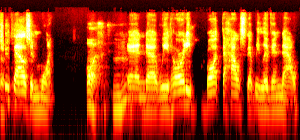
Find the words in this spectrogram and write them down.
two thousand one. Oh, mm-hmm. And uh, we had already bought the house that we live in now.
